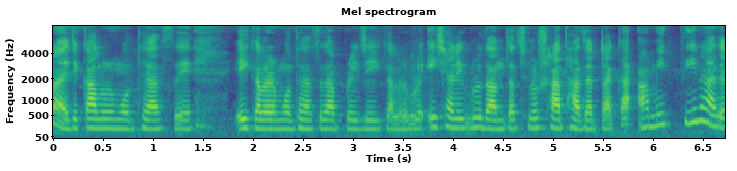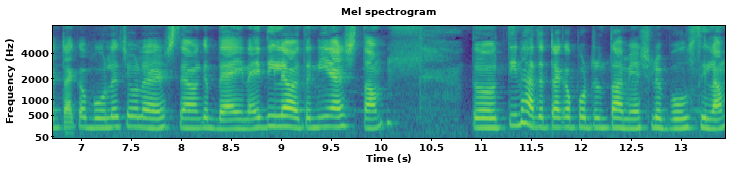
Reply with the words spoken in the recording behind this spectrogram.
না এই যে কালোর মধ্যে আছে এই কালারের মধ্যে আছে, তারপরে এই যে এই কালারগুলো, এই শাড়িগুলোর দাম যাচ্ছিল সাত হাজার টাকা। আমি তিন হাজার টাকা বলে চলে আসছে, আমাকে দেয় নাই, দিলে হয়তো নিয়ে আসতাম। তো তিন হাজার টাকা পর্যন্ত আমি আসলে বলছিলাম।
